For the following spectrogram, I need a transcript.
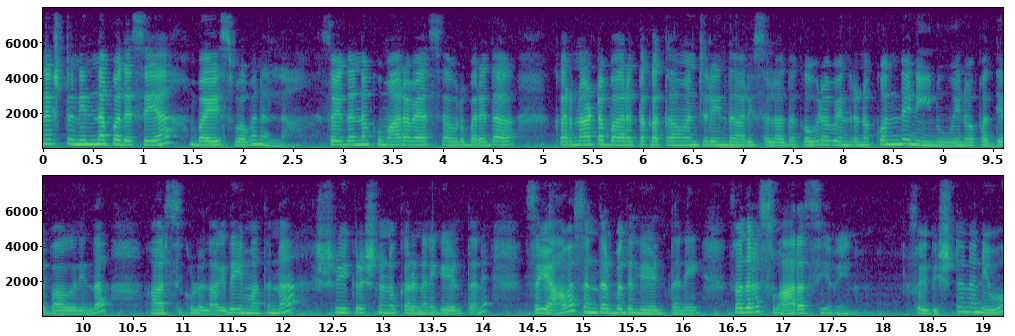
ನೆಕ್ಸ್ಟ್ ನಿನ್ನ ಪದಸೆಯ ಬಯಸುವವನಲ್ಲ. ಸೊ ಇದನ್ನು ಕುಮಾರವ್ಯಾಸ ಅವರು ಬರೆದ ಕರ್ನಾಟ ಭಾರತ ಕಥಾಮಂಜರಿಯಿಂದ ಆರಿಸಲಾದ ಕೌರವೇಂದ್ರನ ಕೊಂದೆ ನೀನು ಎನ್ನುವ ಪದ್ಯ ಭಾಗದಿಂದ ಆರಿಸಿಕೊಳ್ಳಲಾಗಿದೆ. ಈ ಮಾತನ್ನ ಶ್ರೀಕೃಷ್ಣನು ಕರ್ಣನಿಗೆ ಹೇಳ್ತಾನೆ. ಸೊ, ಯಾವ ಸಂದರ್ಭದಲ್ಲಿ ಹೇಳ್ತಾನೆ? ಸೊ, ಅದರ ಸ್ವಾರಸ್ಯವೇನು? ಸೊ, ಇದಿಷ್ಟನ್ನು ನೀವು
